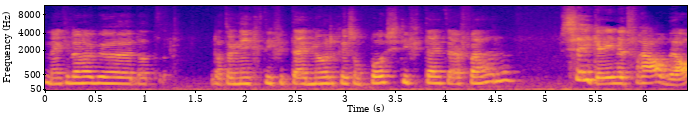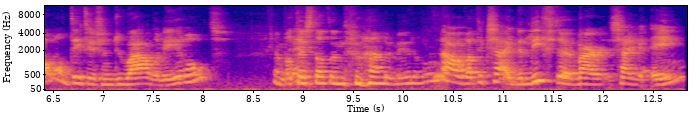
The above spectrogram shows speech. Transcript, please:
Denk je dan ook uh, dat, dat er negativiteit nodig is om positiviteit te ervaren? Zeker in het verhaal wel, want dit is een duale wereld. En wat is dat, een duale wereld? Nou, wat ik zei, de liefde, waar zijn we één.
